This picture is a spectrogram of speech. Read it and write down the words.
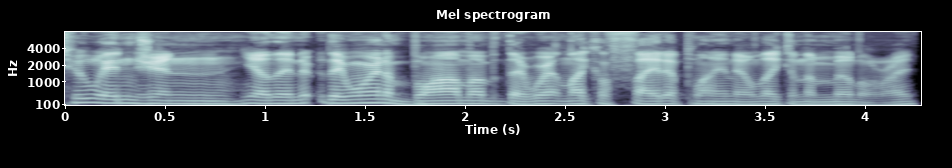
two engine. You know, they they weren't a bomber, but they weren't like a fighter plane. They were like in the middle, right?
